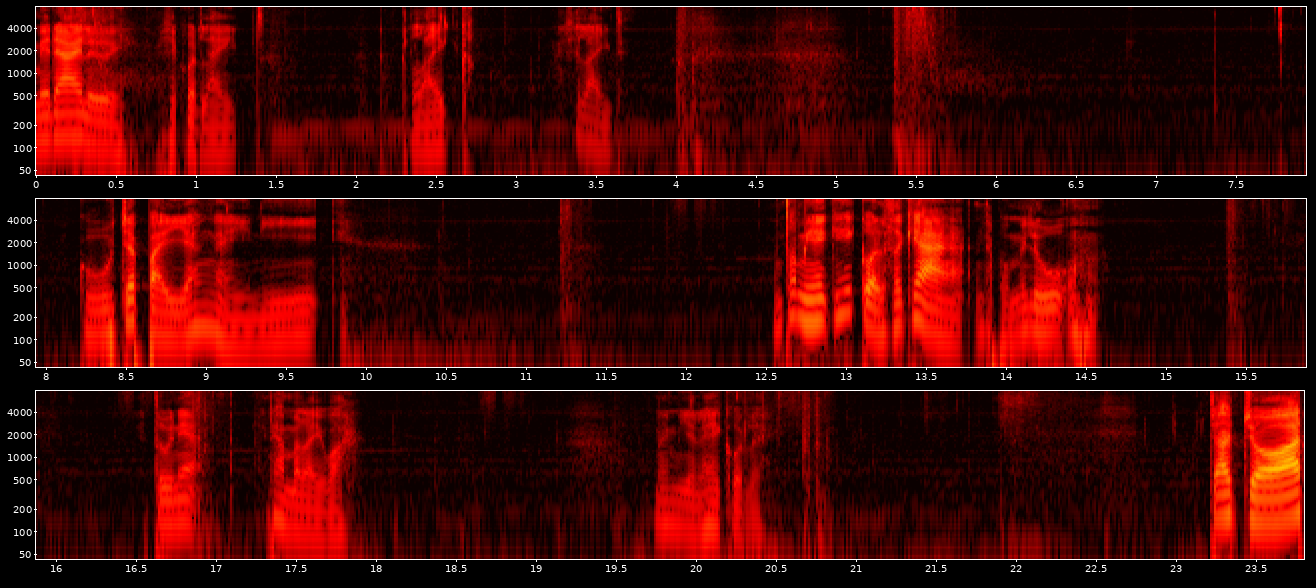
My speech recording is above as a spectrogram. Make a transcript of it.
ไม่ได้เลย ไม่ใช่กดไลค์ไลค์ไม่ใช่ไลค์กูจะไปยังไงนี้ มันต้องมีให้ใหกดสักอย่างอะแต่ผมไม่รู้ ตัวเนี้ยทำอะไรวะ ไม่มีอะไรให้กดเลย เจ้าจอร์ด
